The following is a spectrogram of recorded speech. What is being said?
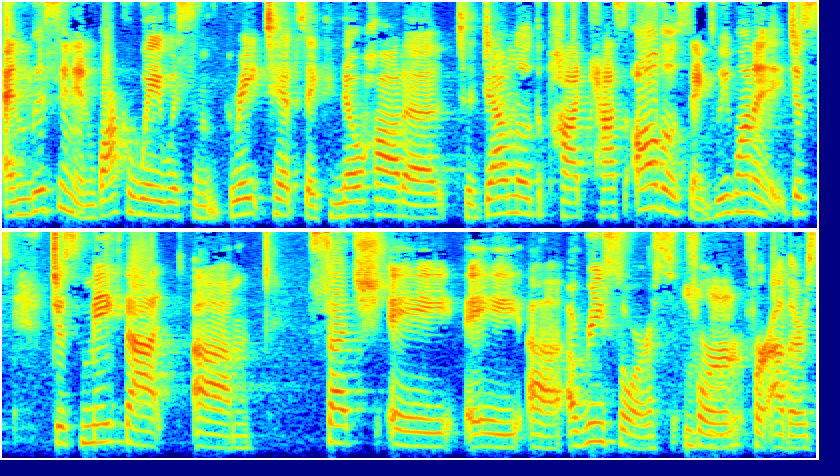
and listen and walk away with some great tips. They can know how to to download the podcast, all those things. We want to just just make that um, such a a, uh, a resource for Mm-hmm. for others.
